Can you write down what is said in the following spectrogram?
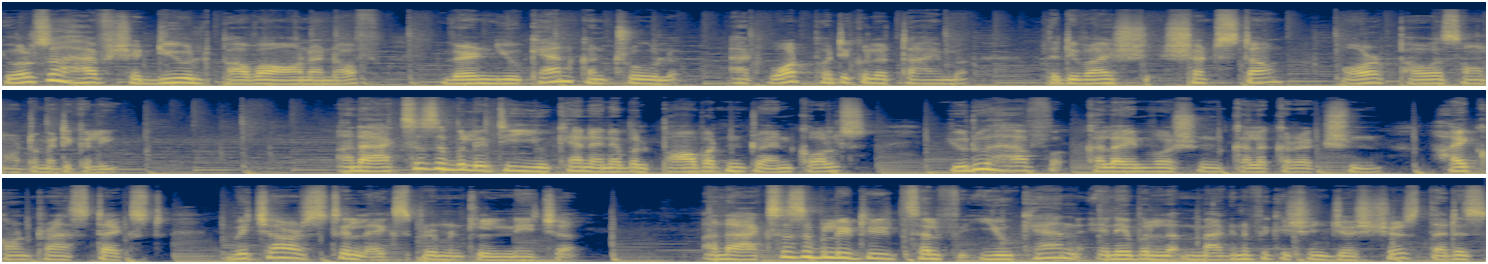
You also have scheduled power on and off wherein you can control at what particular time the device shuts down or powers on automatically. Under accessibility you can enable power button to end calls. You do have color inversion, color correction, high contrast text which are still experimental in nature. Under accessibility itself, you can enable magnification gestures, that is,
